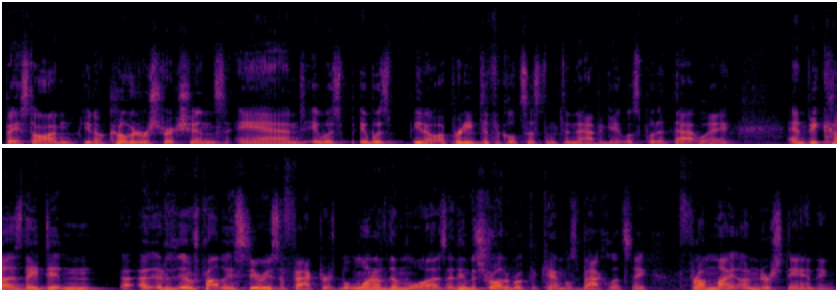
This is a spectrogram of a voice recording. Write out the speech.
based on you know COVID restrictions, and it was it was you know a pretty difficult system to navigate. Let's put it that way. And because they didn't, uh, uh, there was probably a series of factors, but one of them was I think the straw that broke the camel's back. Let's say, from my understanding.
